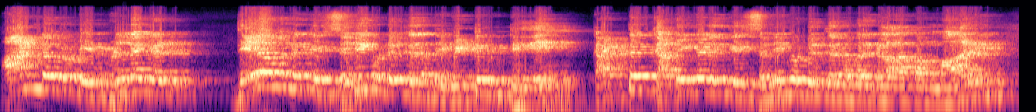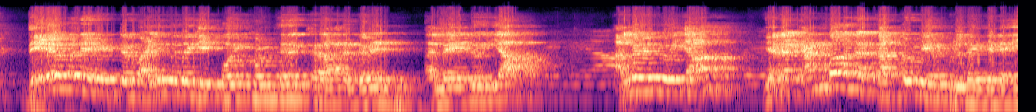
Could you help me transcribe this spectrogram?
ஆண்டவருடைய பிள்ளைகள் தேவனுக்கு செவி கொடுக்கிறதை விட்டுவிட்டு கட்டு கதைகளுக்கு செவி கொடுக்கிறவர்களாக மாறி தேவனை விட்டு வழி விலகி போய் கொண்டிருக்கிறார்கள் அல்லேலூயா. அல்லேலூயா. என அன்பான கத்துடைய பிள்ளைகளே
